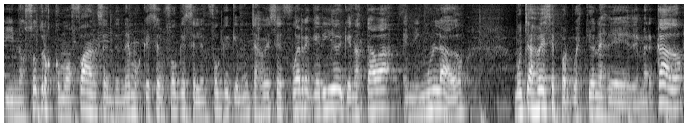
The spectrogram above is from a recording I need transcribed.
y nosotros como fans entendemos que ese enfoque es el enfoque que muchas veces fue requerido y que no estaba en ningún lado Muchas veces por cuestiones de, mercado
